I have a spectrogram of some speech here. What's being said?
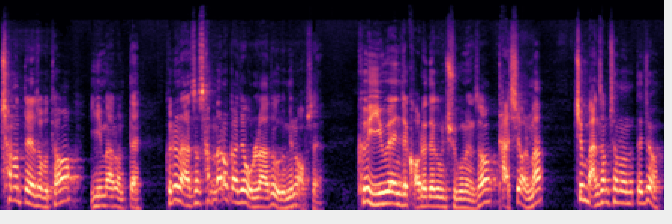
천원대에서부터 2만 원대. 그러고 나서 3만 원까지 올라와도 의미는 없어요. 그 이후에 이제 거래대금 죽으면서 다시 얼마? 지금 13,000원대죠?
